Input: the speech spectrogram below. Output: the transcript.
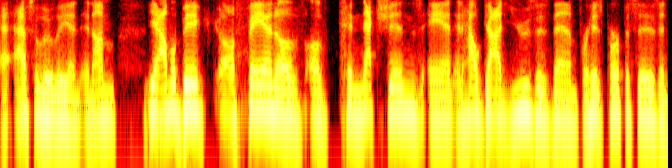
A- absolutely. And and I'm yeah, I'm a big uh, fan of of connections and and how God uses them for His purposes. And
